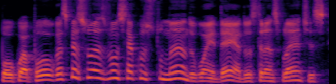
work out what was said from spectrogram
Pouco a pouco, as pessoas vão se acostumando com a ideia dos transplantes,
